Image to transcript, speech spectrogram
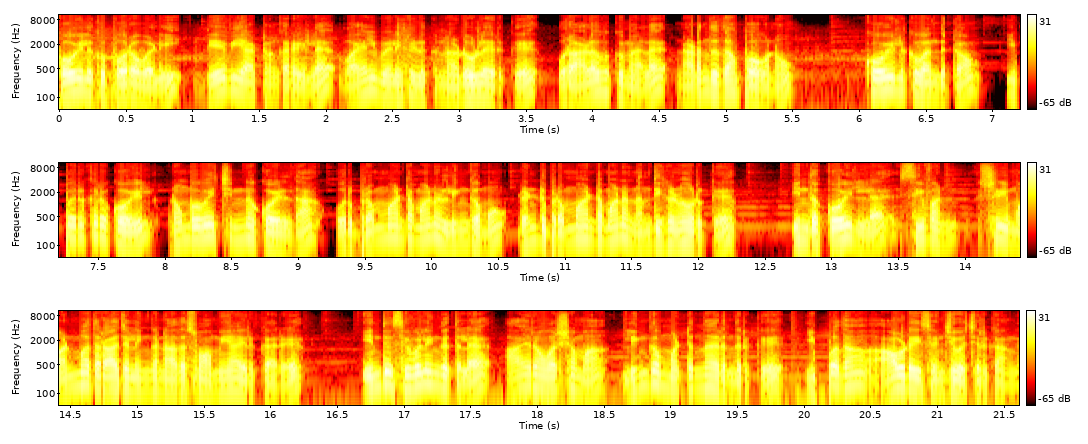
கோயிலுக்கு போகிற வழி. தேவி ஆற்றங்கரையில் வயல்வெளிகளுக்கு நடுவில் இருக்குது ஒரு அளவுக்கு மேலே நடந்து தான் போகணும். கோயிலுக்கு வந்துட்டோம். இப்போ இருக்கிற கோயில் ரொம்பவே சின்ன கோயில் தான். ஒரு பிரம்மாண்டமான லிங்கமும் ரெண்டு பிரம்மாண்டமான நந்திகளும் இருக்குது இந்த கோயிலில் சிவன் ஸ்ரீ மன்மத ராஜலிங்கநாத சுவாமியாக இருக்காரு. இந்த சிவலிங்கத்தில் ஆயிரம் வருஷமாக லிங்கம் மட்டும்தான் இருந்திருக்கு. இப்போ தான் ஆவடை செஞ்சு வச்சுருக்காங்க.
